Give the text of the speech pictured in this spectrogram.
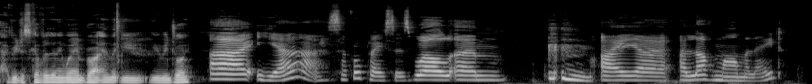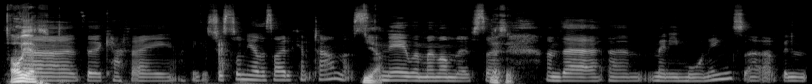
have you discovered anywhere in Brighton that you, you enjoy? Uh, yeah, several places. Well, um, I uh, I love Marmalade. Oh yes, Uh, the cafe, I think it's just on the other side of Kemp Town. That's Yeah. near where my mum lives. So. I'm there um, many mornings. Uh, I've been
